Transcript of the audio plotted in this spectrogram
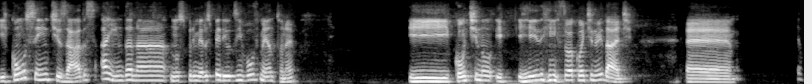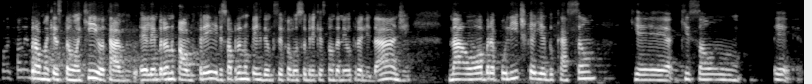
e conscientizadas ainda na, nos primeiros períodos de desenvolvimento, né? E, continu, e, e em sua continuidade. É... Eu posso só lembrar uma questão aqui, Otávio, é, lembrando Paulo Freire, só para não perder o que você falou sobre a questão da neutralidade, na obra Política e Educação, que, é, que são é,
